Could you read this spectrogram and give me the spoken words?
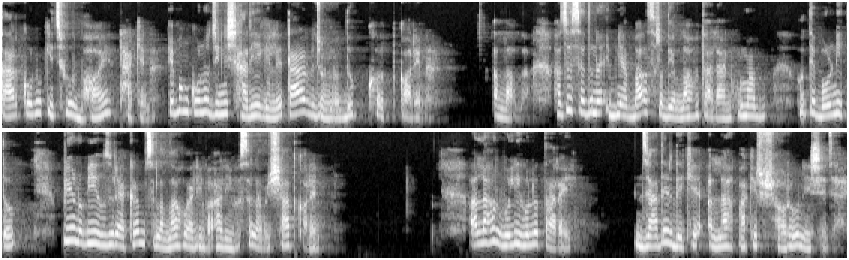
তার কোনো কিছুর ভয় থাকে না এবং কোনো জিনিস হারিয়ে গেলে তার জন্য দুঃখ করে না। আল্লাহ আল্লাহ। হজরত সৈদুনা ইবনে আব্বাস রদি আল্লাহ হুমা হতে বর্ণিত, প্রিয় নবী হুজুর আকরাম সাল্লাহ আলী আলী ওসাল্লাম ইসাদ করেন, আল্লাহর বলি হলো তারাই, যাদের দেখে আল্লাহ পাকের স্মরণ এসে যায়।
